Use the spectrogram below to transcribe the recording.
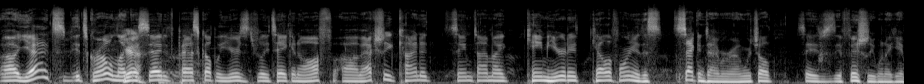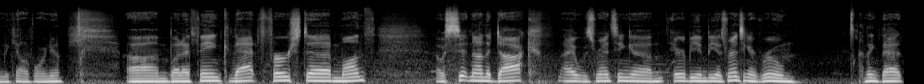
Uh, yeah, it's it's grown. Like Yeah. I said, the past couple of years, it's really taken off. Um, actually, kind of same time I came here to California, this second time around, which I'll say is officially when I came to California. Um, but I think that first uh, month, I was sitting on the dock. I was renting um, Airbnb. I was renting a room. I think that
